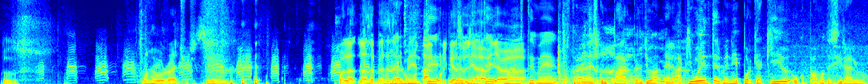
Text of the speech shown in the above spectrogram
los... Monjes borrachos. Sí. Bueno, la, la cerveza ya como tal, Realmente, porque eso ya... realmente, ya usted, me, usted me va a disculpar, pero yo eh, aquí voy a intervenir porque aquí ocupamos decir algo.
